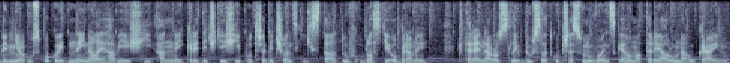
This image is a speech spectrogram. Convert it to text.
by měl uspokojit nejnaléhavější a nejkritičtější potřeby členských států v oblasti obrany, které narostly v důsledku přesunu vojenského materiálu na Ukrajinu.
